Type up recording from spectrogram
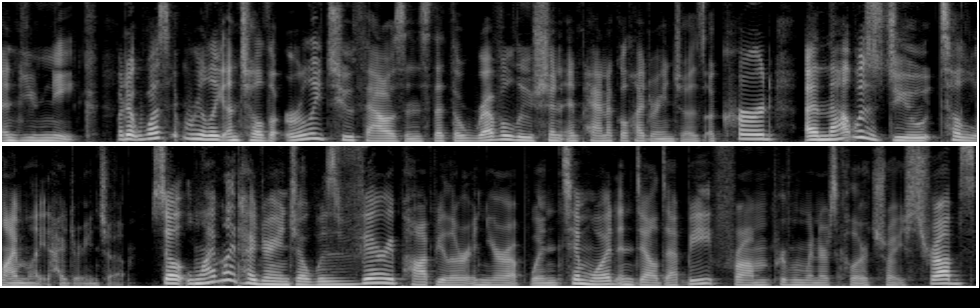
and Unique. But it wasn't really until the early 2000s that the revolution in panicle hydrangeas occurred, and that was due to limelight hydrangea. So, limelight hydrangea was very popular in Europe when Tim Wood and Dale Deppe from Proven Winners Color Choice Shrubs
